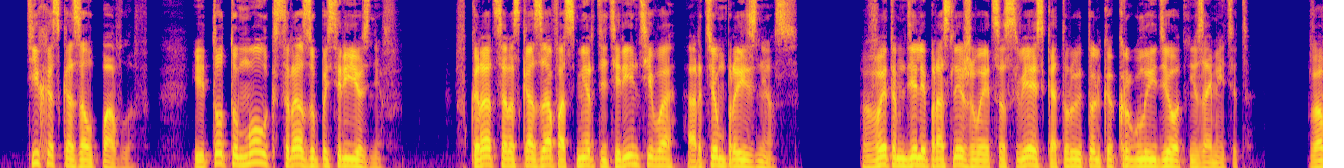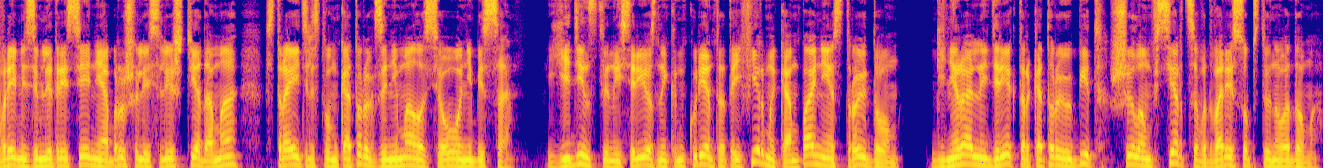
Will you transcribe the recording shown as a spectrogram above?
— тихо сказал Павлов. И тот умолк, сразу посерьезнев. Вкратце рассказав о смерти Терентьева, Артем произнес. В этом деле прослеживается связь, которую только круглый идиот не заметит. Во время землетрясения обрушились лишь те дома, строительством которых занималась ООО «Небеса». Единственный серьезный конкурент этой фирмы — компания «Стройдом», генеральный директор, который убит шилом в сердце во дворе собственного дома.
